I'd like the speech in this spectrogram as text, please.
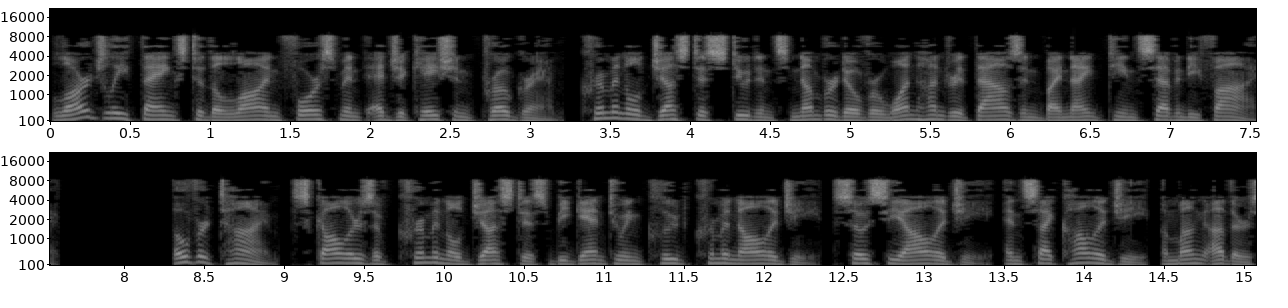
Largely thanks to the law enforcement education program, criminal justice students numbered over 100,000 by 1975. Over time, scholars of criminal justice began to include criminology, sociology, and psychology, among others,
